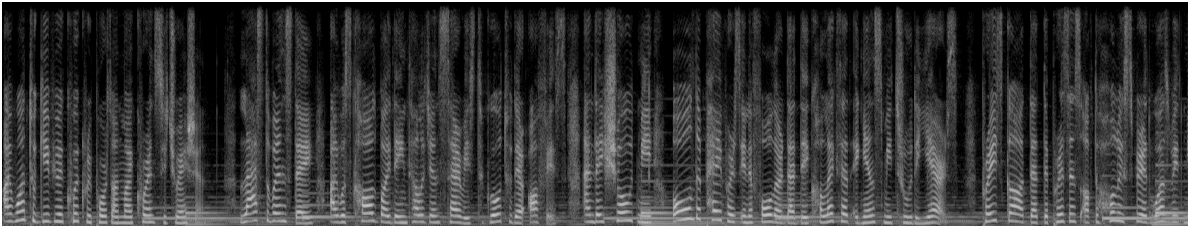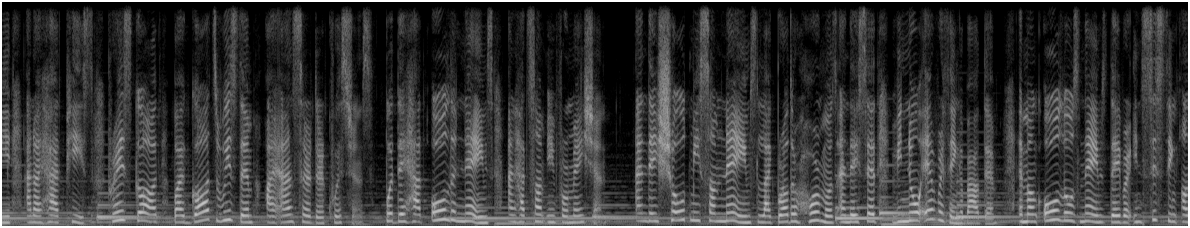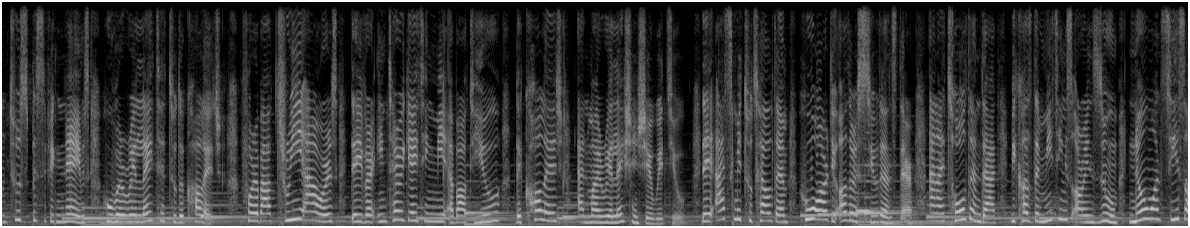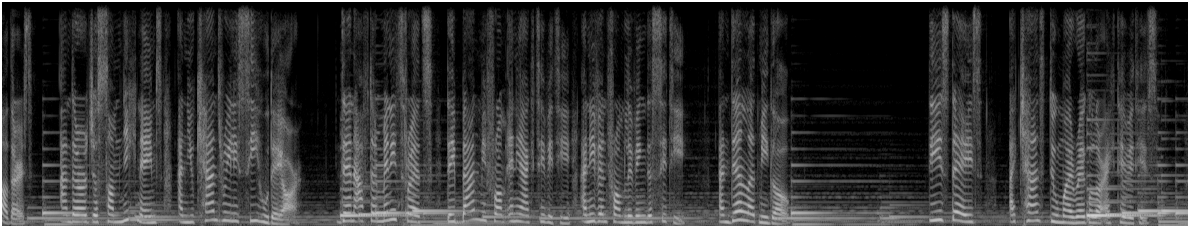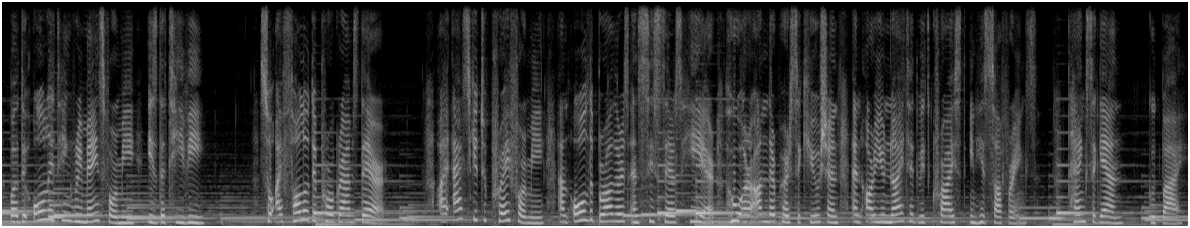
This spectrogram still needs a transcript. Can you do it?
I want to give you a quick report on my current situation. Last Wednesday, I was called by the intelligence service to go to their office and they showed me all the papers in a folder that they collected against me through the years. Praise God that the presence of the Holy Spirit was with me and I had peace. Praise God, by God's wisdom, I answered their questions. But they had all the names and had some information and they showed me some names like Brother Hormuz and they said, We know everything about them. Among all those names, they were insisting on two specific names who were related to the college. For about three hours, they were interrogating me about you, the college, and my relationship with you. They asked me to tell them who are the other students there, and I told them that because the meetings are in Zoom, no one sees others and there are just some nicknames and you can't really see who they are. Then after many threats, they banned me from any activity and even from leaving the city, and then let me go. These days, I can't do my regular activities, but the only thing remains for me is the TV. So I follow the programs there I ask you to pray for me and all the brothers and sisters here who are under persecution and are united with Christ in his sufferings. Thanks again. Goodbye.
